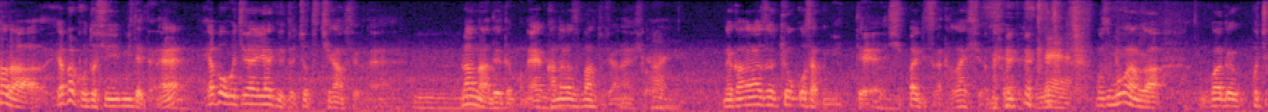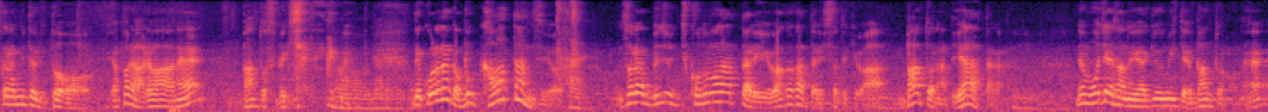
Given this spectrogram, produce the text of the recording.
ただやっぱり今年見ててねやっぱ落合野球とちょっと違うんですよね。ランナー出てもね必ずバントじゃないでしょ、うんはい。で必ず強攻策に行って失敗率が高いですよね。そうですね。もう僕なんかこうやってこっちから見てるとやっぱりあれはねバントすべきじゃないかな。でこれなんか僕変わったんですよ。はい。それは別に子供だったり若かったりした時はバントなんて嫌だったから。でも落合さんの野球を見てバントのね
